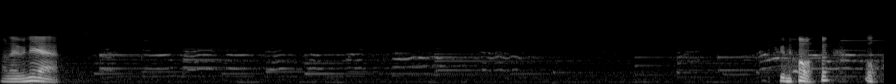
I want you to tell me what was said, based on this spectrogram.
อะไรเนี่ย คือโนโอ้โห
